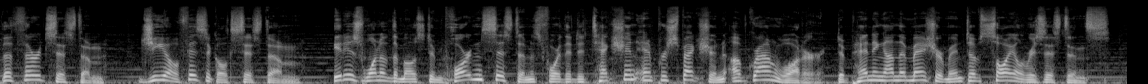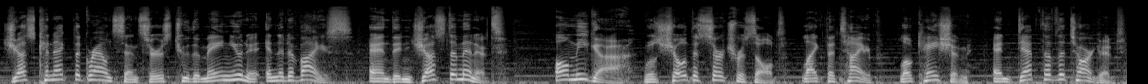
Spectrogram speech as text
The third system, Geophysical System. It is one of the most important systems for the detection and prospection of groundwater, depending on the measurement of soil resistance. Just connect the ground sensors to the main unit in the device, and in just a minute, Omega will show the search result, like the type, location, and depth of the target,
